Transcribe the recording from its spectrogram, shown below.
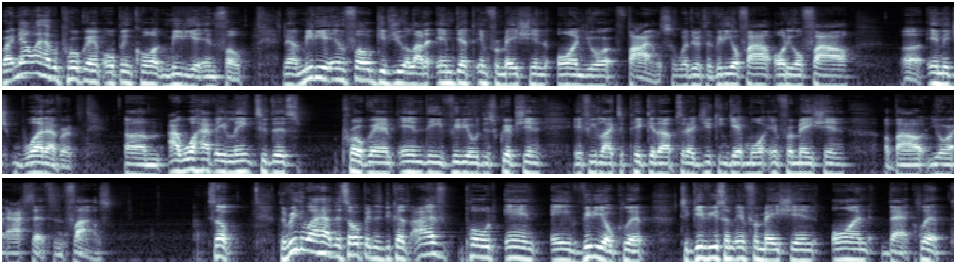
Right now I have a program open called Media Info. Now Media Info gives you a lot of in-depth information on your files, whether it's a video file, audio file, uh, image, whatever. Um, I will have a link to this program in the video description if you'd like to pick it up so that you can get more information about your assets and files. So the reason why I have this open is because I've pulled in a video clip to give you some information on that clip.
